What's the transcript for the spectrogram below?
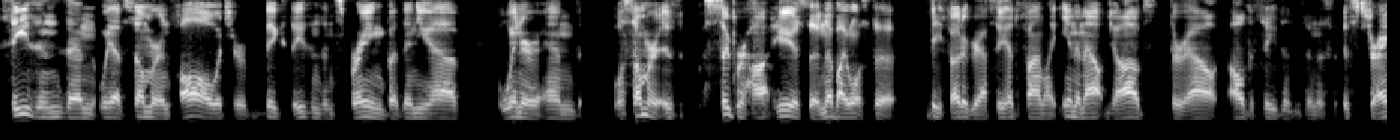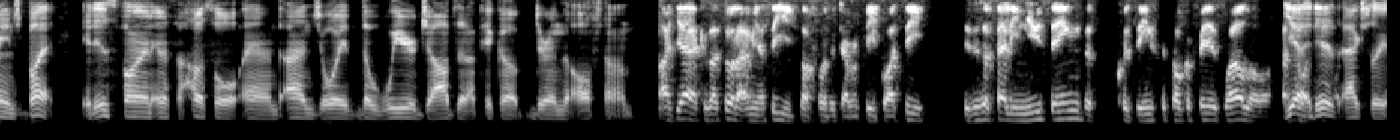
seasons and we have summer and fall which are big seasons and spring but then you have winter and well summer is super hot here so nobody wants to be photographed so you had to find like in and out jobs throughout all the seasons and it's, it's strange but it is fun and it's a hustle and i enjoy the weird jobs that i pick up during the off time uh, yeah, because I saw that. I mean, I see you love photographing people. I see. Is this a fairly new thing, the cuisine photography as well, or yeah, it is actually.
